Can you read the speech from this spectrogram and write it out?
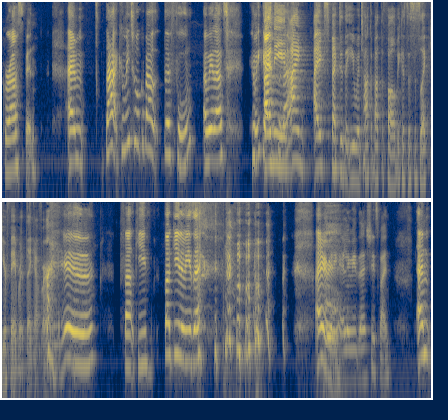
grasping. Um, that can we talk about the fall? Are we allowed to? Can we get? I mean, I I expected that you would talk about the fall because this is like your favorite thing ever. Ew. Fuck you. Fuck you, Louisa. I don't really hate Louisa. She's fine. Um,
